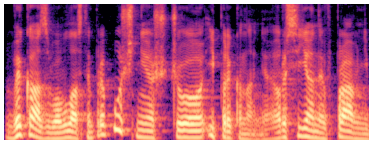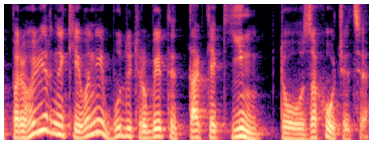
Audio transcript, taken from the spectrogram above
Виказував власне припущення, що і переконання росіяни вправні переговірники вони будуть робити так, як їм того захочеться.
